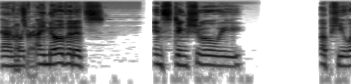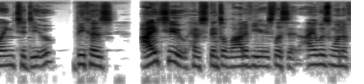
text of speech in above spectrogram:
And That's like right. I know that it's instinctually appealing to do because I too have spent a lot of years. Listen, I was one of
